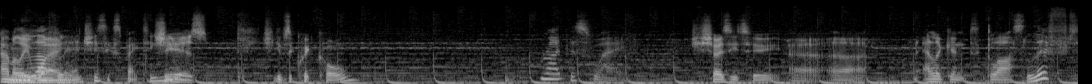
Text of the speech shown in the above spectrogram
Emily Lovely, Wang. and she's expecting you. She you. is. She gives a quick call. Right this way. She shows you to uh, uh, an elegant glass lift,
